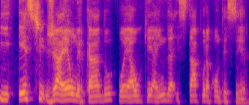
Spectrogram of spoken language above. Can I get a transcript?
E este já é um mercado ou é algo que ainda está por acontecer?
